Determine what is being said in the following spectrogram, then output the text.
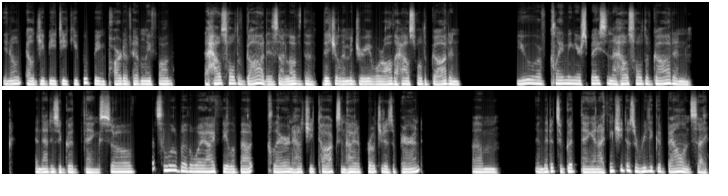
you know LGBTQ being part of heavenly Father. The household of God is. I love the visual imagery of we're all the household of God, and you are claiming your space in the household of God, and and that is a good thing. So that's a little bit of the way I feel about Claire and how she talks and how to approach it as a parent. Um, and that it's a good thing. And I think she does a really good balance I,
